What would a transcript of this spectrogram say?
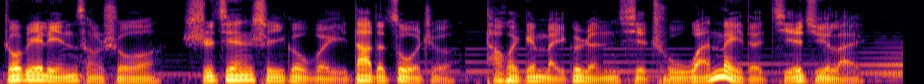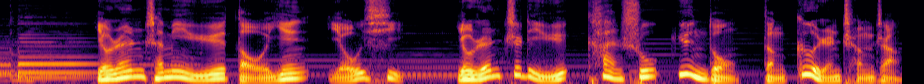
卓别林曾说：“时间是一个伟大的作者，他会给每个人写出完美的结局来。”有人沉迷于抖音游戏，有人致力于看书、运动。等个人成长，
